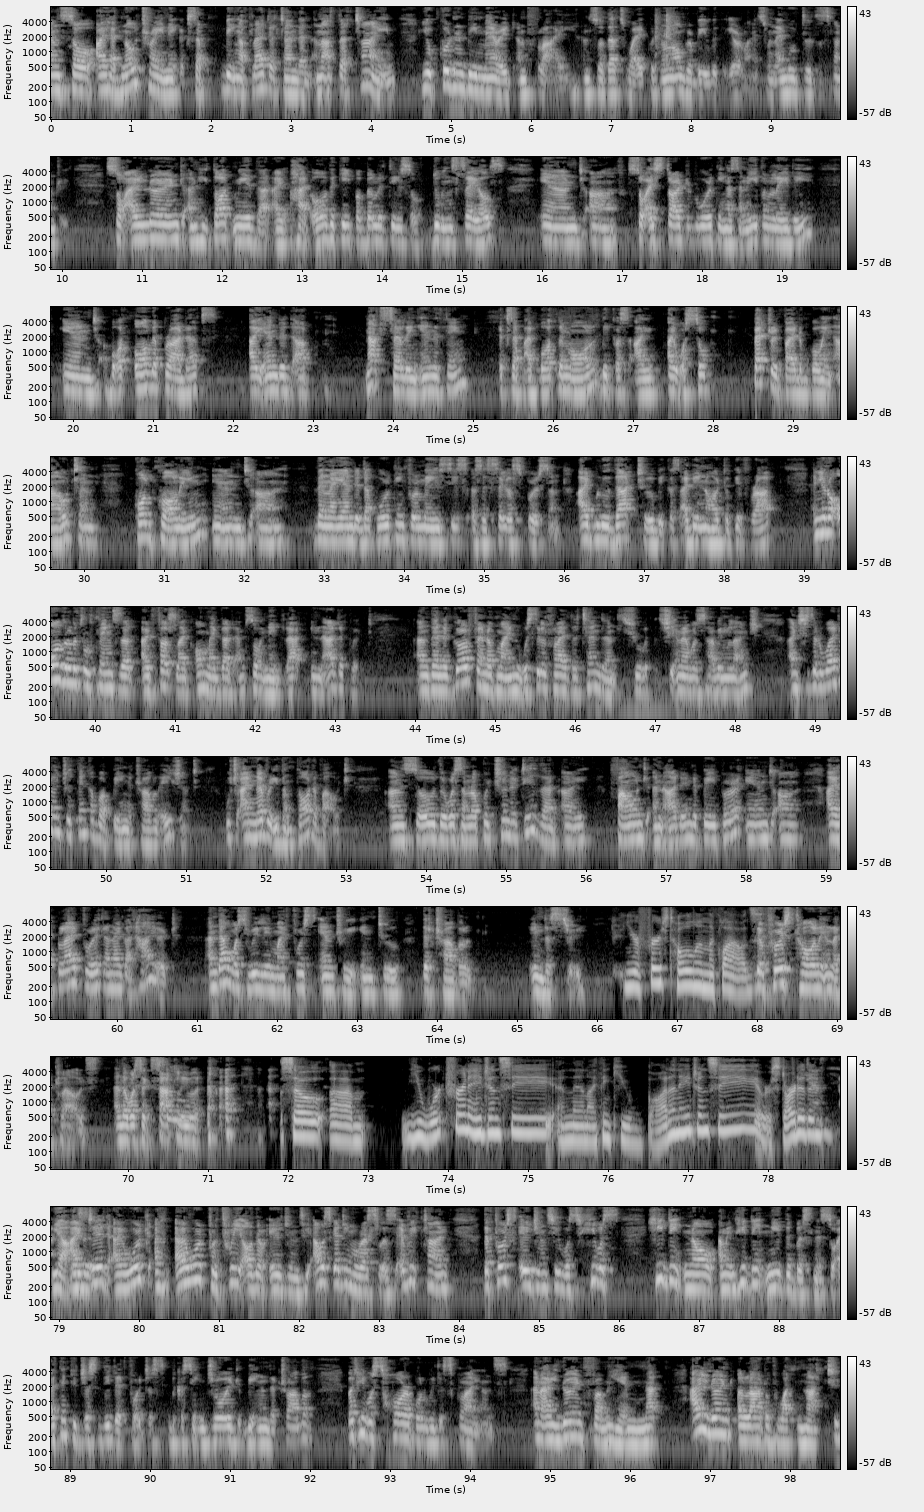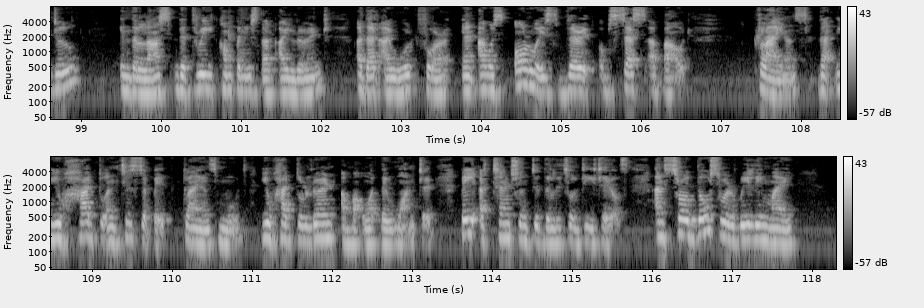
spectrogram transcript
and so I had no training except being a flight attendant. And at that time, you couldn't be married and fly, and so that's why I could no longer be with the airlines when I moved to this country. So I learned, and he taught me that I had all the capabilities of doing sales. And uh, so I started working as an Avon lady and bought all the products. I ended up not selling anything except I bought them all because I, I was so petrified of going out and cold calling. And uh, then I ended up working for Macy's as a salesperson. I blew that too because I didn't know how to give wrap. And you know, all the little things that I felt like, oh my God, I'm so inadequate. And then a girlfriend of mine who was still a flight attendant, she, she and I was having lunch, and she said, Why don't you think about being a travel agent? Which I never even thought about. And so there was an opportunity that I found an ad in the paper and uh, I applied for it and I got hired. And that was really my first entry into the travel industry. Your first hole in the clouds. The first hole in the clouds. And that was exactly so, what. so, um, you worked for an agency and then I think you bought an agency or started it. Yeah, I it? did. I worked I worked for three other agencies. I was getting restless every time. The first agency was he was he didn't know, I mean, he didn't need the business. So I think he just did it for just because he enjoyed being in the trouble. But he was horrible with his clients. And I learned from him not I learned a lot of what not to do in the last the three companies that I learned uh, that I worked for, and I was always very obsessed about clients that you had to anticipate clients' mood. You had to learn about what they wanted, pay attention to the little details, and so those were really my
